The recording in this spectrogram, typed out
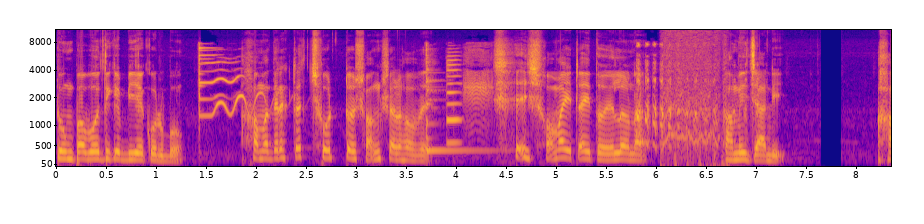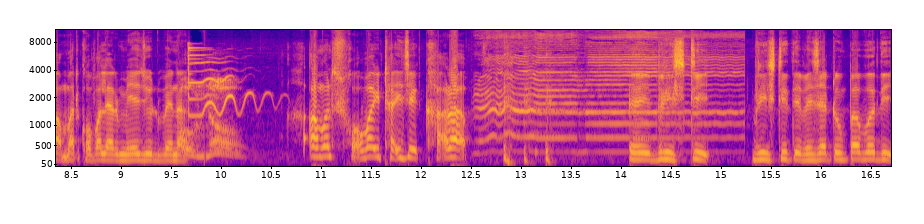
টুম্পা বৌদিকে বিয়ে করব। আমাদের একটা ছোট্ট সংসার হবে। সেই সময়টাই তো এলো না। আমি জানি আমার কপালে আর মেয়ে জুটবে না। আমার সবাইটাই যে খারাপ। এই বৃষ্টি বৃষ্টিতে ভেজা টুম্পা বদি।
